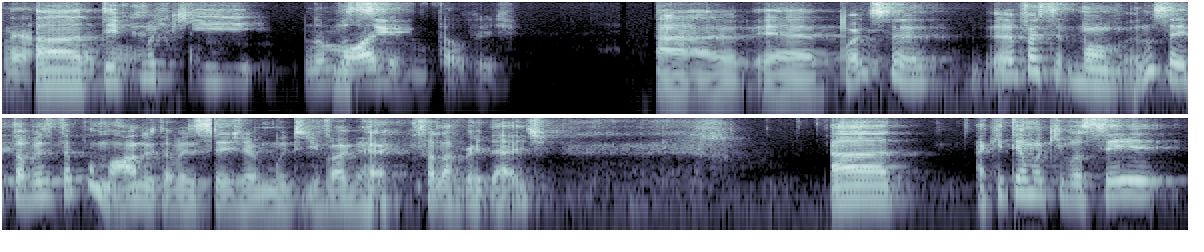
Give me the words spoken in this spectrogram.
não ah, teve uma que. No você... Modern, talvez. Ah, é, pode ser. É, ser. Bom, eu não sei, talvez até pro Modern, talvez seja muito devagar, falar a verdade. Ah, aqui tem uma que você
